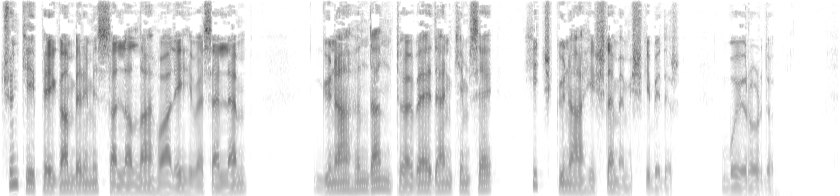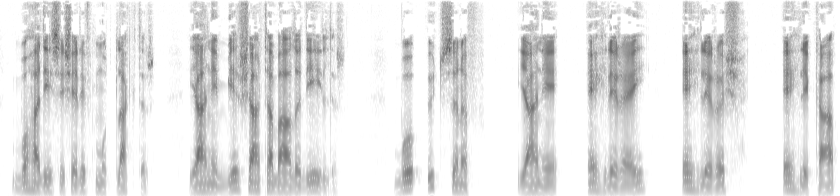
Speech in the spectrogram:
Çünkü Peygamberimiz sallallahu aleyhi ve sellem günahından tövbe eden kimse hiç günah işlememiş gibidir buyururdu. Bu hadisi şerif mutlaktır. Yani bir şarta bağlı değildir. Bu üç sınıf yani ehli rey, ehli rış, ehli kap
